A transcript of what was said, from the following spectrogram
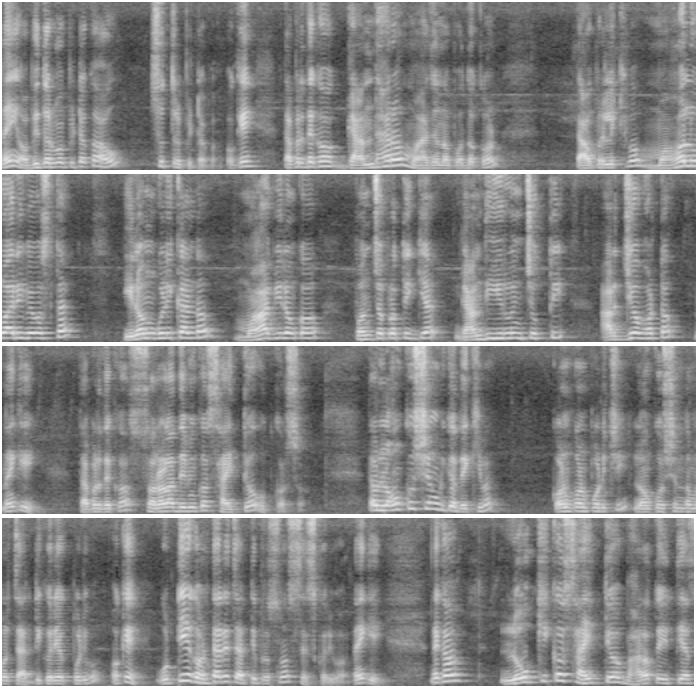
ନାଇଁ ଅଭିଧର୍ମ ପିଟକ ଆଉ ସୂତ୍ର ପିଟକ ଓକେ ତାପରେ ଦେଖ ଗାନ୍ଧାର ମହାଜନ ପଦ କ'ଣ? ତା ଉପରେ ଲେଖିବ ମହଲୱାରୀ ବ୍ୟବସ୍ଥା ଇରମ ଗୁଳିକାଣ୍ଡ ମହାବୀରଙ୍କ ପଞ୍ଚପ୍ରତିଜ୍ଞା ଗାନ୍ଧୀ ହିରୋଇନ୍ ଚୁକ୍ତି ଆର୍ଯ୍ୟଭଟ୍ଟ ନାଇଁ କି? ତାପରେ ଦେଖ ସରଳା ଦେବୀଙ୍କ ସାହିତ୍ୟ ଉତ୍କର୍ଷ। ତାପରେ ଲଙ୍ଗ କ୍ୱେଶ୍ଚନ୍ ଗୁଡ଼ିକ ଦେଖିବା କ'ଣ କ'ଣ ପଡ଼ିଛି ଲଙ୍ଗ କ୍ୱେଶ୍ଚନ୍ ତୁମର ଚାରିଟି କରିବାକୁ ପଡ଼ିବ ଓକେ ଗୋଟିଏ ଘଣ୍ଟାରେ ଚାରିଟି ପ୍ରଶ୍ନ ଶେଷ କରିବ ନାଇଁ କି? ଦେଖ ଲୌକିକ ସାହିତ୍ୟ ଭାରତ ଇତିହାସ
